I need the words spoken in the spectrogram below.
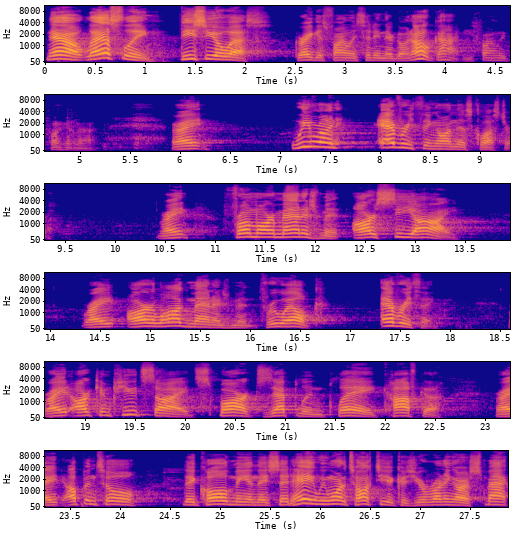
now, lastly, DCOS. Greg is finally sitting there going, oh God, he's finally talking about right? We run everything on this cluster right? From our management, our CI, right? Our log management through Elk, everything, right? Our compute side, Spark, Zeppelin, Play, Kafka, right? Up until they called me and they said, hey, we want to talk to you because you're running our SMACK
